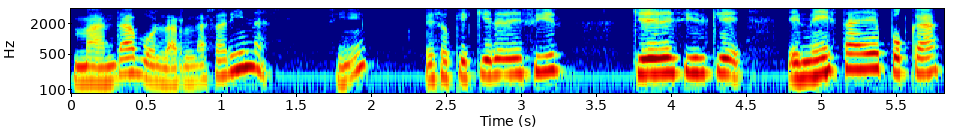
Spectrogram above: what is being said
manda a volar las harinas, ¿sí? ¿Eso qué quiere decir? Quiere decir que en esta época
